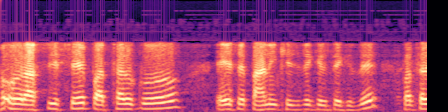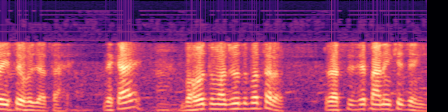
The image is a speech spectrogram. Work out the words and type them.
और रस्सी से पत्थर को ऐसे पानी खींचते खींचते खींचते पत्थर ऐसे हो जाता है। देखा है? बहुत मज़बूत पत्थर। रस्सी से पानी खींचेंगे।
